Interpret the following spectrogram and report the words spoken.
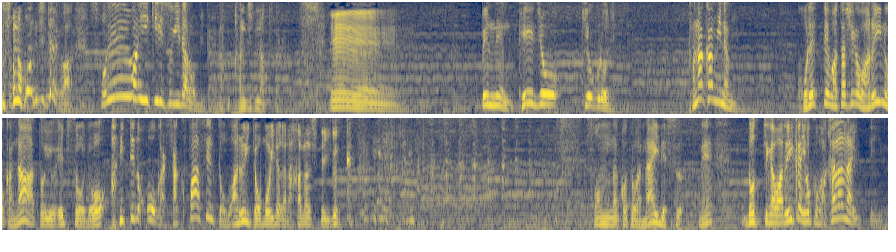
その本自体は、それは言い切りすぎだろうみたいな感じになってたけど。えー、ペンネーム、形状記憶老人。田中みな実これって私が悪いのかなというエピソードを相手の方が100%悪いと思いながら話している。そんなことはないです。ね。どっちが悪いかよくわからないっていう。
